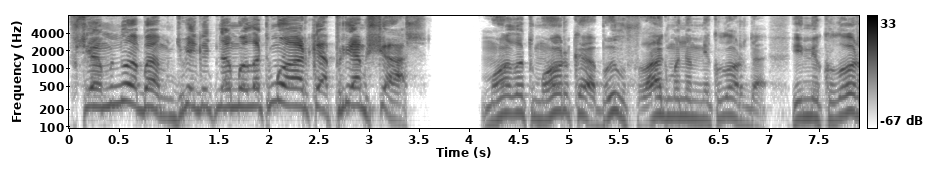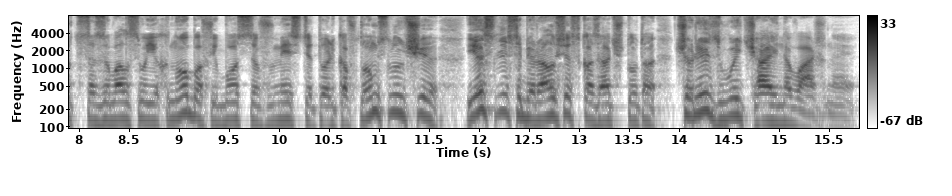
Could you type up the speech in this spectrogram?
«Всем нобам двигать на молот Марка прямо сейчас!» Молот Морка был флагманом Миклорда, и Миклорд созывал своих нобов и боссов вместе только в том случае, если собирался сказать что-то чрезвычайно важное,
